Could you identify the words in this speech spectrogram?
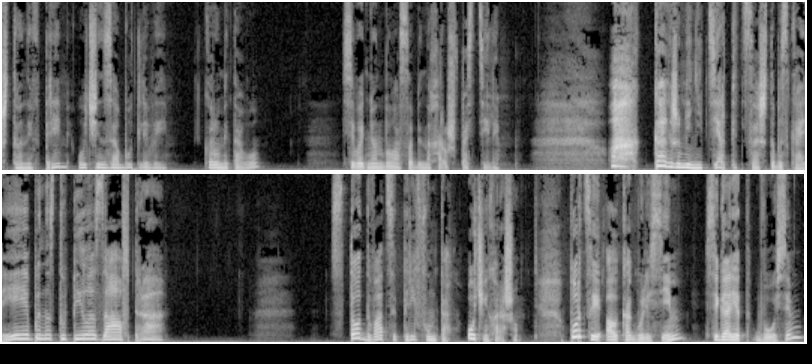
что он и впрямь очень заботливый. Кроме того, сегодня он был особенно хорош в постели. Ах, как же мне не терпится, чтобы скорее бы наступило завтра. 123 фунта. Очень хорошо. Порции алкоголя 7, Сигарет 8,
